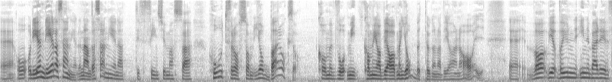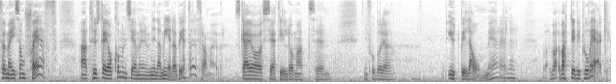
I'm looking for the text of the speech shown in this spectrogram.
Eh, och, och, det är en del av sanningen. Den andra sanningen är att det finns ju massa hot för oss som jobbar också. Kommer, vår, kommer jag bli av med jobbet på grund av att vi gör en AI? Eh, vad, vad innebär det för mig som chef? Att hur ska jag kommunicera med mina medarbetare framöver? Ska jag säga till dem att eh, ni får börja utbilda om er eller vart är vi på väg?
